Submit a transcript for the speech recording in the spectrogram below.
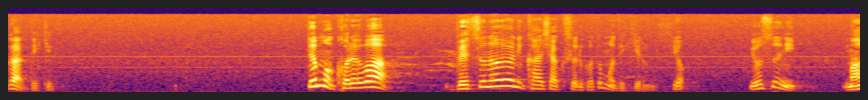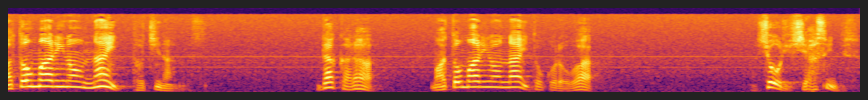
ができる。でもこれは別のように解釈することもできるんですよ。要するにまとまりのない土地なんです。だからまとまりのないところは勝利しやすいんです。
